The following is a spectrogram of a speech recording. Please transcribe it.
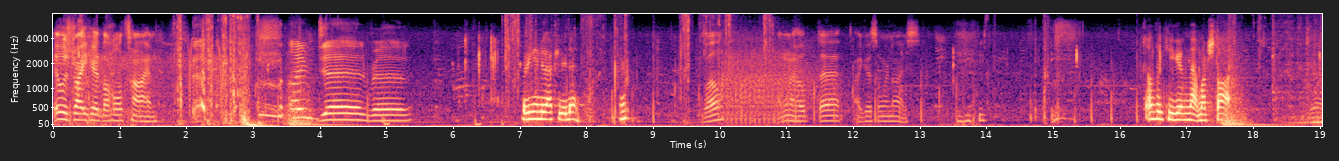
It was right here the whole time. I'm dead, bro. What are you gonna do after you're dead? Hmm? Well, I'm gonna hope that I go somewhere nice. Sounds like you give him that much thought. Yeah.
